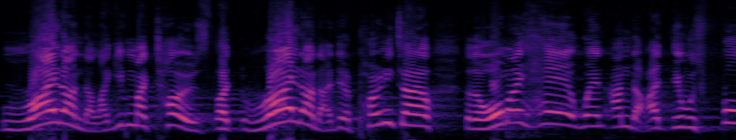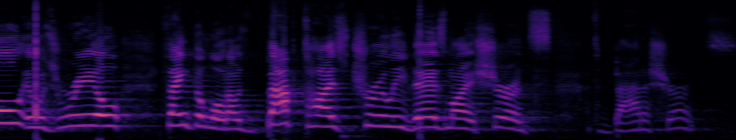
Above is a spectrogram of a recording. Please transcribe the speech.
right under, like even my toes, like right under. I did a ponytail so that all my hair went under. I, it was full, it was real. Thank the Lord. I was baptized truly. There's my assurance. That's bad assurance.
